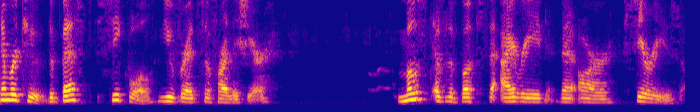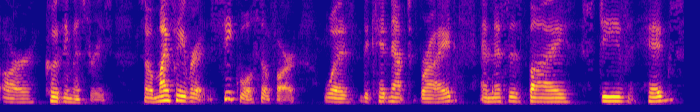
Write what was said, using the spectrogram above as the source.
Number two, the best sequel you've read so far this year. Most of the books that I read that are series are cozy mysteries. So my favorite sequel so far was The Kidnapped Bride, and this is by Steve Higgs.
